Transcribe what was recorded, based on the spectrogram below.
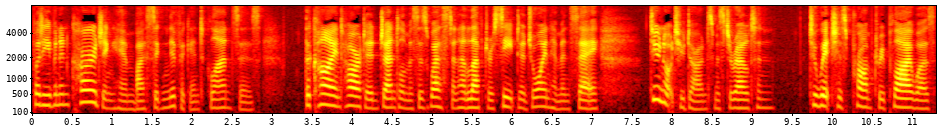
but even encouraging him by significant glances. The kind hearted, gentle Mrs. Weston had left her seat to join him and say, "Do not you dance, Mr. Elton?" To which his prompt reply was,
